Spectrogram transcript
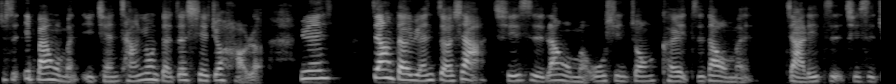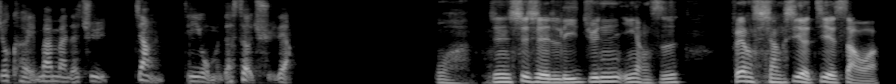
就是一般我们以前常用的这些就好了。因为这样的原则下，其实让我们无形中可以知道我们钾离子其实就可以慢慢的去降低我们的摄取量。哇，今天谢谢黎君营养师非常详细的介绍啊！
